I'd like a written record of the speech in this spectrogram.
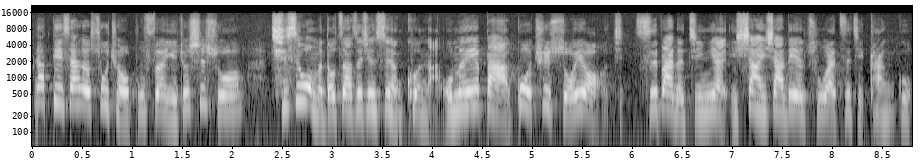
那第三个诉求部分，也就是说，其实我们都知道这件事很困难，我们也把过去所有失败的经验一项一项列出来自己看过。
